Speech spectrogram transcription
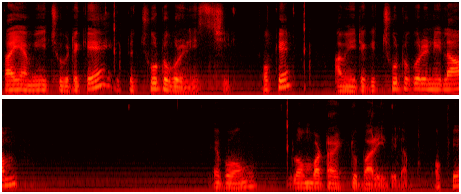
তাই আমি এই ছবিটাকে একটু ছোট করে নিচ্ছি, ওকে? আমি এটাকে ছোট করে নিলাম এবং লম্বাটা একটু বাড়িয়ে দিলাম, ওকে?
